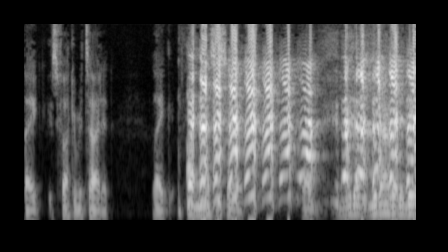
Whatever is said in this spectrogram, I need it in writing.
Like it's fucking retarded. Like unnecessary. like, you don't. You don't to do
